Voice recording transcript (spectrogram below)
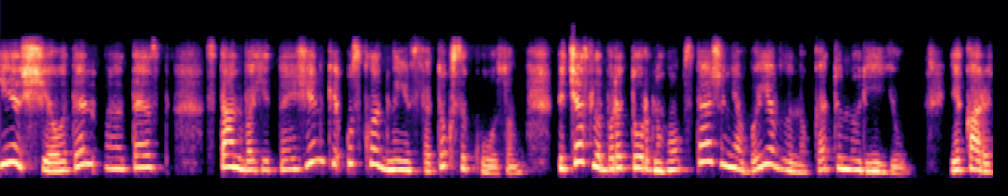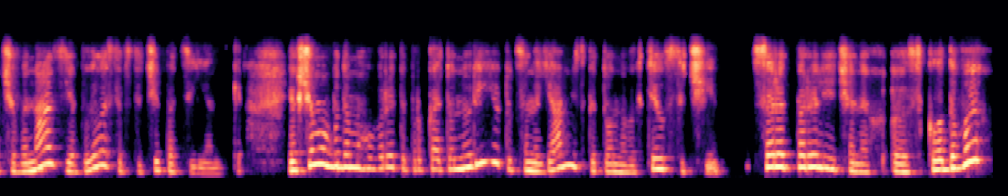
І ще один е, тест. Стан вагітної жінки ускладнився токсикозом. Під час лабораторного обстеження виявлено кетонурію, яка речовина з'явилася в сечі пацієнтки. Якщо ми будемо говорити про кетонурію, то це наявність кетонових тіл в сечі. Серед перелічених е, складових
